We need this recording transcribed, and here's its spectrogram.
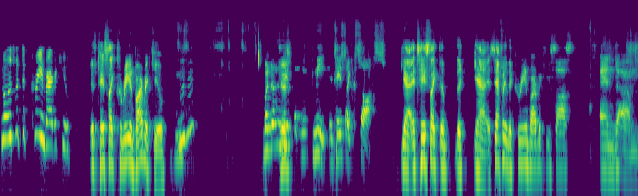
The it's with the Korean barbecue. It tastes like Korean barbecue. Mm-hmm. But it doesn't There's- taste like meat. It tastes like sauce. Yeah, it tastes like the the yeah, it's definitely the Korean barbecue sauce and um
